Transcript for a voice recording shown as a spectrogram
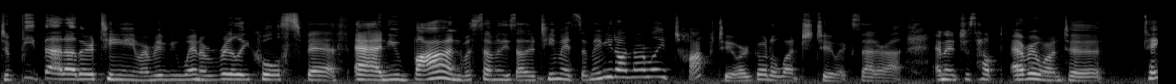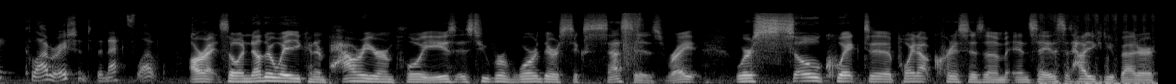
to beat that other team or maybe win a really cool spiff. And you bond with some of these other teammates that maybe you don't normally talk to or go to lunch to, etc. And it just helped everyone to take collaboration to the next level. All right, so another way you can empower your employees is to reward their successes, right? We're so quick to point out criticism and say, this is how you can do better,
